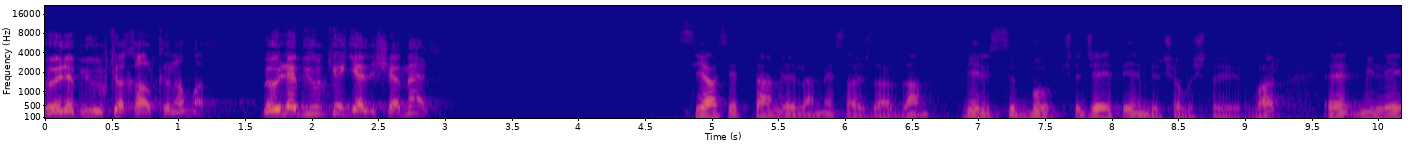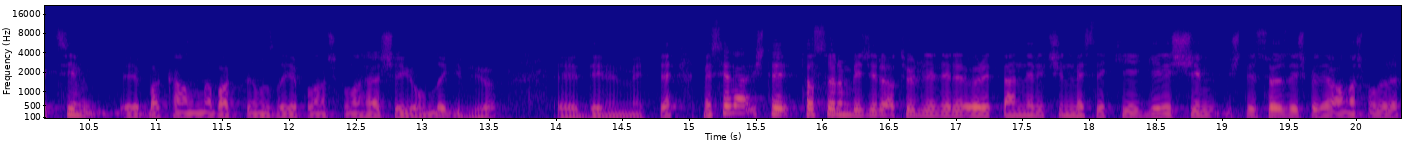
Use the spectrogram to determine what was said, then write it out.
Böyle bir ülke kalkınamaz. Böyle bir ülke gelişemez. siyasetten verilen mesajlardan birisi bu. İşte CHP'nin bir çalıştığı var. E, Milli Eğitim e, Bakanlığı'na baktığımızda yapılan açıklamalar her şey yolunda gidiyor denilmekte. Mesela işte tasarım beceri atölyeleri, öğretmenler için mesleki gelişim, işte sözleşmeleri, anlaşmaları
